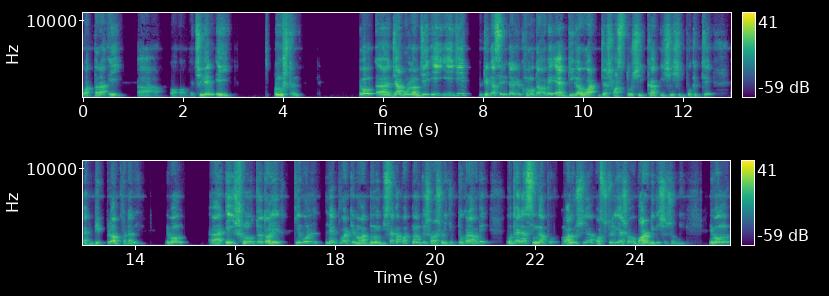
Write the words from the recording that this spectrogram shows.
কর্তারা এই ছিলেন এই অনুষ্ঠানে। এবং যা বললাম যে এই এই যে ডেটা সেন্টারের ক্ষমতা হবে এক গিগাওয়াট যা স্বাস্থ্য, শিক্ষা, কৃষি, শিল্পক্ষেত্রে এক বিপ্লব ঘটাবে। এবং এই সমুদ্র তলের কেবল নেটওয়ার্কের মাধ্যমে বিশাখাপত্তনমকে সরাসরি যুক্ত করা হবে। কোথায় না সিঙ্গাপুর, মালয়েশিয়া, অস্ট্রেলিয়া সহ বারোটি দেশের সঙ্গে। এবং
